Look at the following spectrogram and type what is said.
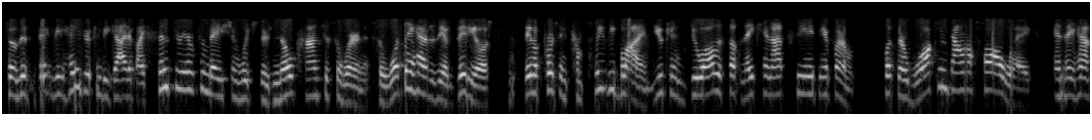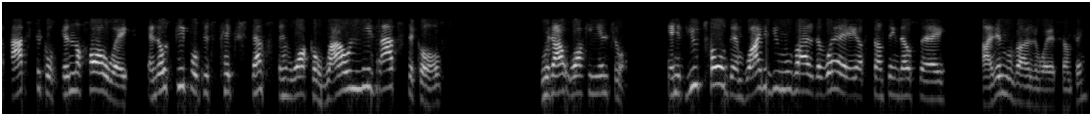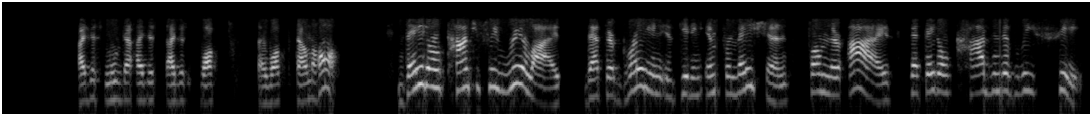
So this behavior can be guided by sensory information, which there's no conscious awareness. So what they have is they have videos. They have a person completely blind. You can do all this stuff and they cannot see anything in front of them. But they're walking down a hallway and they have obstacles in the hallway. And those people just take steps and walk around these obstacles without walking into them. And if you told them, why did you move out of the way of something, they'll say, I didn't move out of the way of something. I just moved I just I just walked I walked down the hall. They don't consciously realize that their brain is getting information from their eyes that they don't cognitively see.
